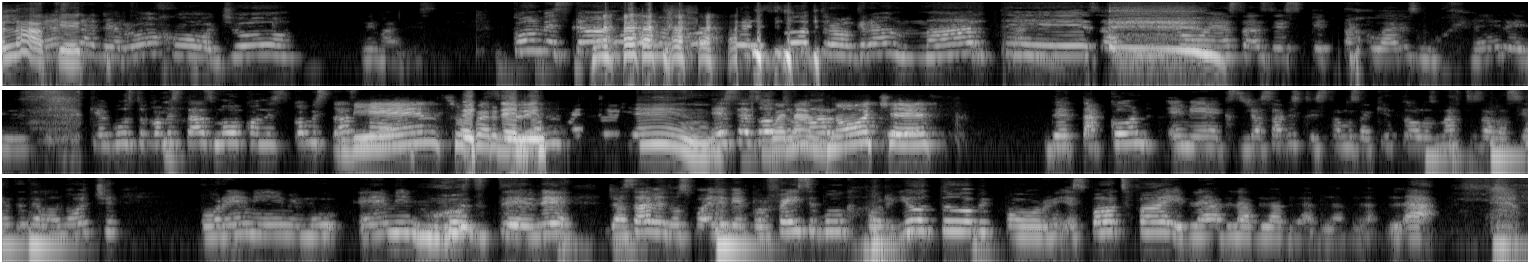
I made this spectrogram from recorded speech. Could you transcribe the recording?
hola. Esta de rojo, yo, mi madre. ¿Cómo estamos? Es otro gran martes aquí con esas espectaculares mujeres. Qué gusto. ¿Cómo estás, Mo? ¿Cómo estás, Bien, súper bien. bien. Este es otro Buenas noches. De Tacón MX. Ya sabes que estamos aquí todos los martes a las 7 de la noche por MM Mood TV. Ya sabes, nos puede ver por Facebook, por YouTube, por Spotify y bla, bla, bla, bla, bla, bla, bla.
